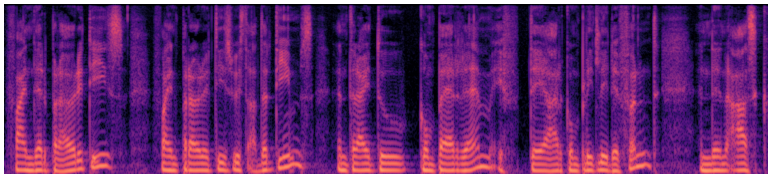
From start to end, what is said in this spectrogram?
find their priorities find priorities with other teams and try to compare them if they are completely different and then ask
